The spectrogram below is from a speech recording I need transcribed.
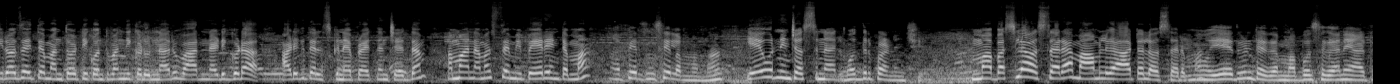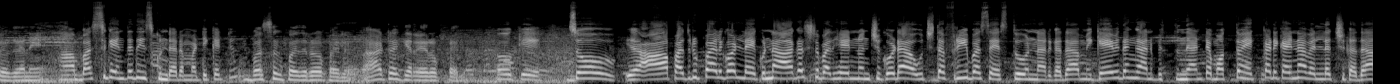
ఈరోజు అయితే మనతోటి కొంతమంది ఇక్కడ ఉన్నారు వారిని అడిగి కూడా అడిగి తెలుసుకునే ప్రయత్నం చేద్దాం. అమ్మా నమస్తే మీ పేరేంటమ్మా? నా పేరు సుశీలమ్మమ్మ. ఏ ఊరు నుంచి వస్తున్నారు? ముద్రపాడు నుంచి. మా బస్సులో వస్తారా? మామూలుగా ఆటోలో వస్తారమ్మా ఆ, ఏది ఉంటుందమ్మా బస్సు కానీ ఆటో కానీ ఆ, బస్సుకి ఎంత తీసుకుంటారమ్మా టికెట్? బస్సుకు పది రూపాయలు ఆటోకి ఇరవై రూపాయలు. ఓకే. సో ఆ పది రూపాయలు కూడా లేకుండా ఆగస్టు పదిహేను నుంచి కూడా ఉచిత ఫ్రీ బస్ వేస్తూ ఉన్నారు కదా. మీకు ఏ విధంగా అనిపిస్తుంది? అంటే మొత్తం ఎక్కడికైనా వెళ్ళొచ్చు కదా?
